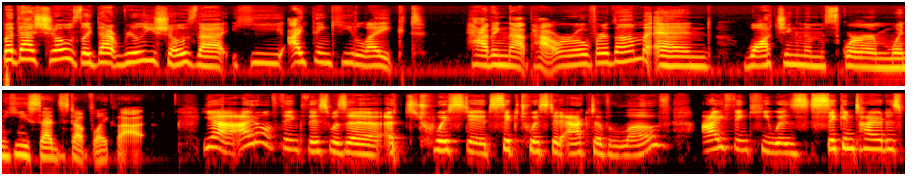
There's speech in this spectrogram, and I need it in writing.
But that shows, like, that really shows that he, I think he liked having that power over them and watching them squirm when he said stuff like that. Yeah, I don't think this was a, a twisted, sick, twisted act of love. I think he was sick and tired as,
